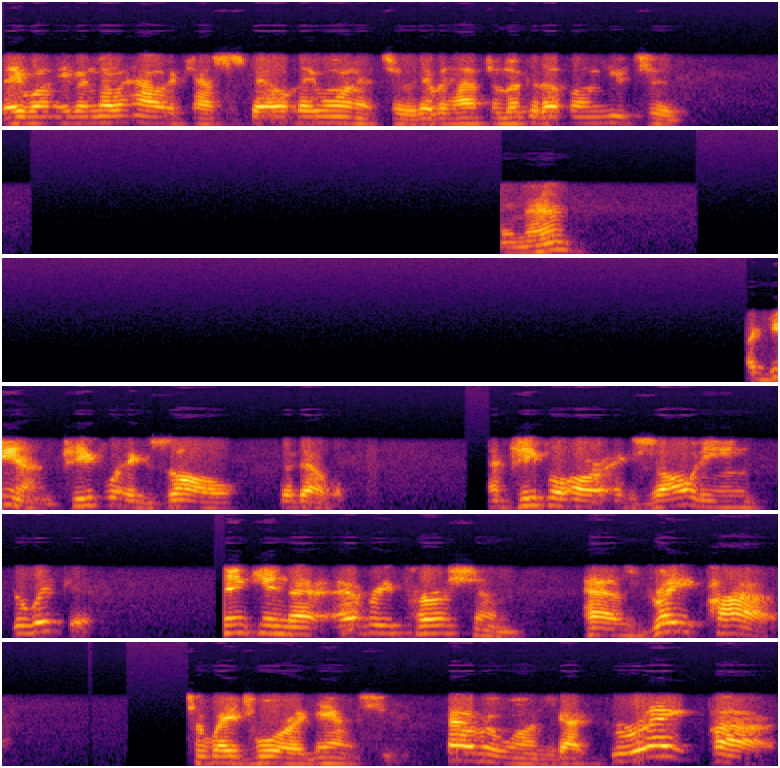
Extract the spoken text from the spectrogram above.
They won't even know how to cast a spell if they wanted to. They would have to look it up on YouTube. Amen? Again, people exalt the devil. And people are exalting the wicked thinking that every person has great power to wage war against you. Everyone's got great power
